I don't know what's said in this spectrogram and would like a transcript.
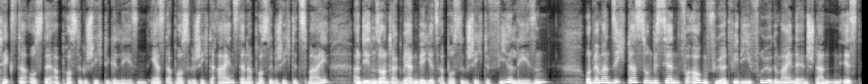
Texte aus der Apostelgeschichte gelesen. Erst Apostelgeschichte 1, dann Apostelgeschichte 2. An diesem Sonntag werden wir jetzt Apostelgeschichte 4 lesen. Und wenn man sich das so ein bisschen vor Augen führt, wie die frühe Gemeinde entstanden ist,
